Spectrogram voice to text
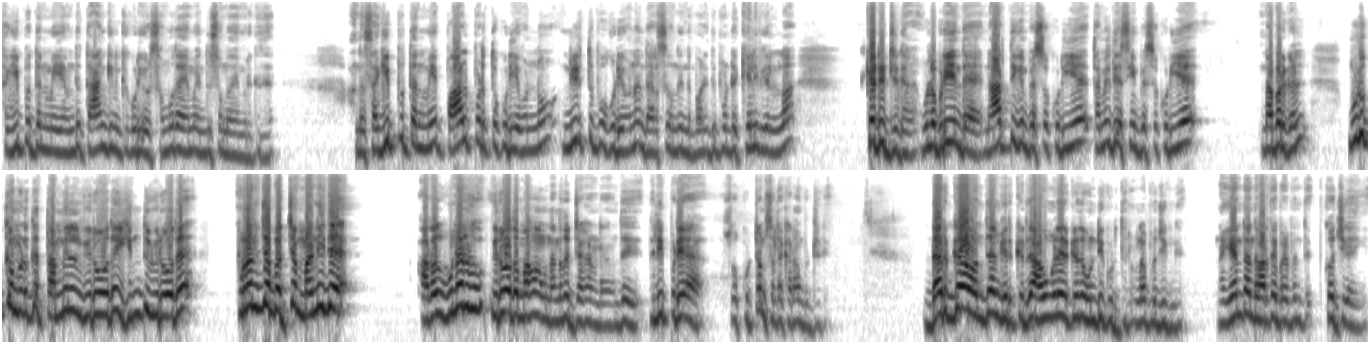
சகிப்புத்தன்மையை வந்து தாங்கி நிற்கக்கூடிய ஒரு சமுதாயமாக இந்து சமுதாயம் இருக்குது சார். அந்த சகிப்புத்தன்மையை பால்படுத்தக்கூடியவனும் நீர்த்து போகக்கூடியவனும் இந்த அரசு வந்து இந்த மாதிரி இது போன்ற கேள்விகள் எல்லாம் கேட்டுட்டு இருக்காங்க. உள்ளபடியே இந்த நார்த்திகம் பேசக்கூடிய தமிழ் தேசியம் பேசக்கூடிய நபர்கள் முழுக்க முழுக்க தமிழ் விரோத இந்து விரோத குறைஞ்சபட்ச மனித அதாவது உணர்வு விரோதமாக அவங்க நடந்துட்டாங்கன்றது இருக்காங்க வந்து வெளிப்படையாக ஸோ குற்றம் சட்ட கடமைப்பட்டிருக்கு. தர்கா வந்து அங்கே இருக்கிறது அவங்களே இருக்கிறது ஒண்டி கொடுத்துரும் நல்லா புரிஞ்சுக்கங்க. நான் ஏன் அந்த வார்த்தை வந்து கோச்சிக்காதீங்க.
